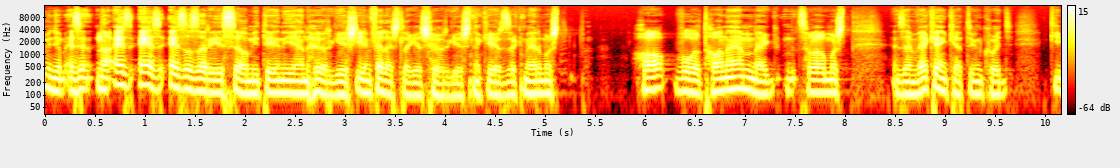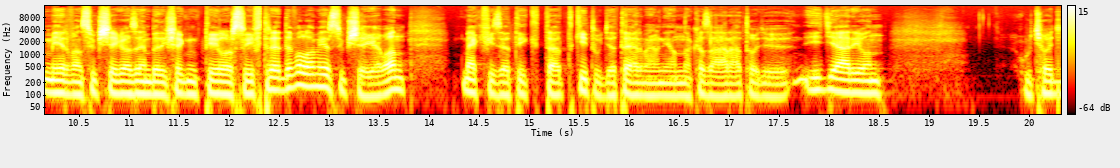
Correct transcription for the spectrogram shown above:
mondjam, ez, na ez, ez, ez az a része, amit én ilyen hörgés, ilyen felesleges hörgésnek érzek, mert most ha volt, ha nem, meg szóval most ezen vekenketünk, hogy ki miért van szüksége az emberiségnek Taylor Swiftre, de valamiért szüksége van, megfizetik, tehát ki tudja termelni annak az árát, hogy ő így járjon. Úgyhogy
